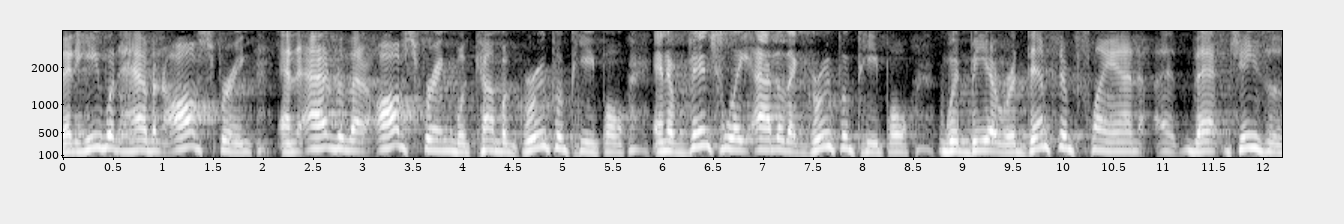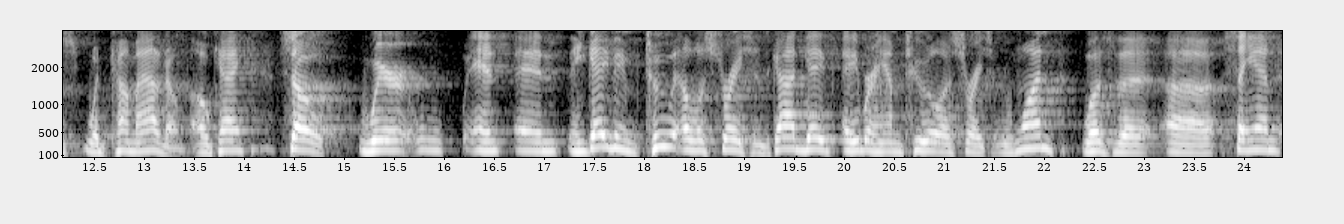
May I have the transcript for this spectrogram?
that he would have an offspring, and out of that offspring would come a group of people, and eventually, out of that group of people, would be a redemptive plan uh, that Jesus would come out of, okay? So, we're and and he gave him two illustrations. God gave Abraham two illustrations. One was the uh, sand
